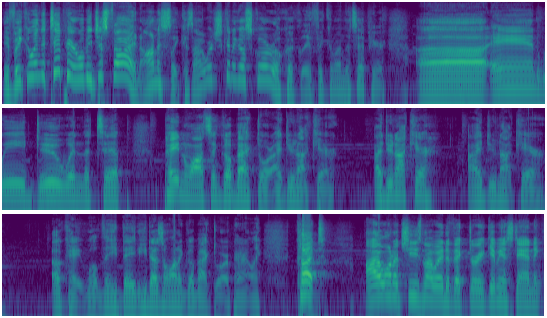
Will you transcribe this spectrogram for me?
if we can win the tip here, we'll be just fine, honestly, because we're just going to go score real quickly if we can win the tip here. Uh, and we do win the tip. Peyton Watson, go back door. I do not care. I do not care. I do not care. Okay, well, they, they, he doesn't want to go back door, apparently. Cut. I want to cheese my way to victory. Give me a standing.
